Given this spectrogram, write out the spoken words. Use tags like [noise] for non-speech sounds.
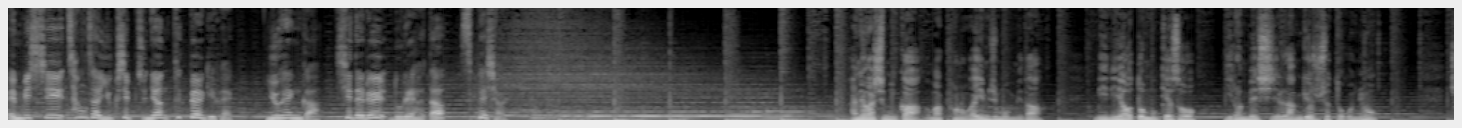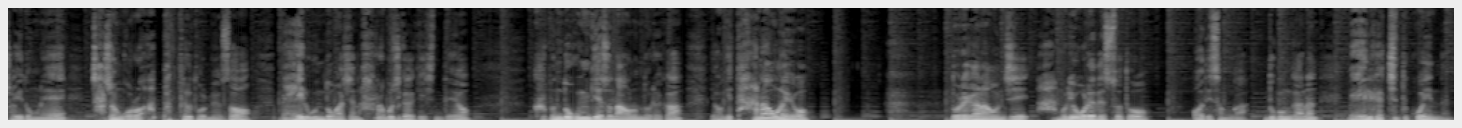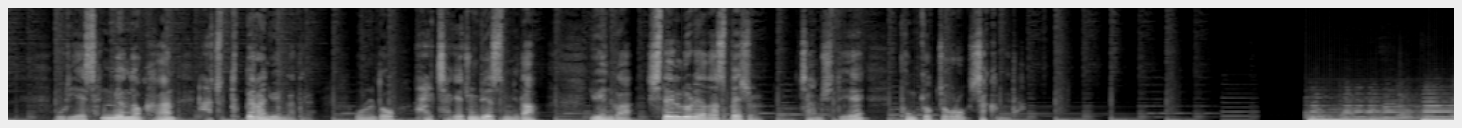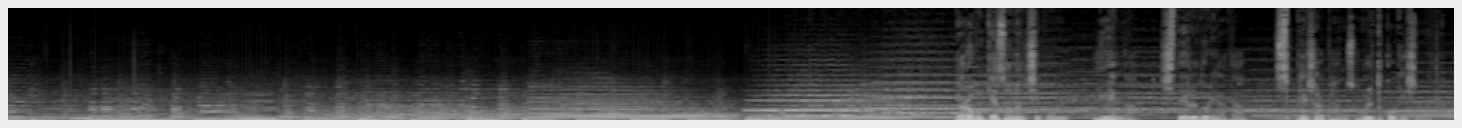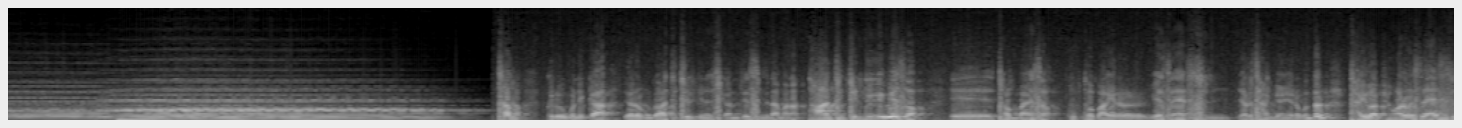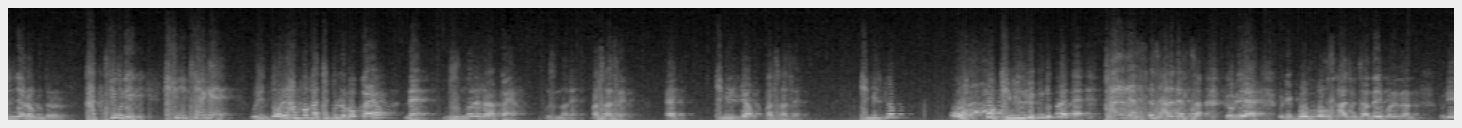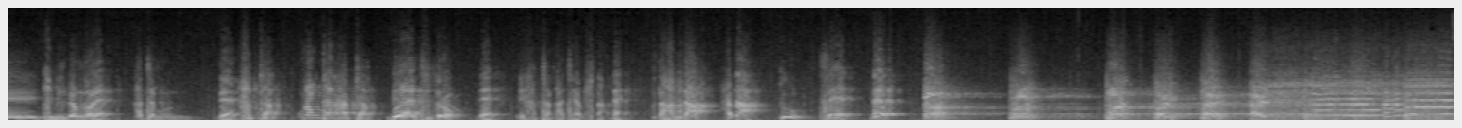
MBC 창사 60주년 특별기획 유행가 시대를 노래하다 스페셜. 안녕하십니까? 음악평론가 임진모입니다. 미니의 어떤 분께서 이런 메시지를 남겨주셨더군요. 저희 동네에 자전거로 아파트를 돌면서 매일 운동하시는 할아버지가 계신데요. 그분 녹음기에서 나오는 노래가 여기 다 나오네요. 노래가 나온 지 아무리 오래됐어도 어디선가 누군가는 매일같이 듣고 있는 우리의 생명력 강한 아주 특별한 유행가들 오늘도 알차게 준비했습니다. 유행가 시대를 노래하다 스페셜 잠시 뒤에 본격적으로 시작합니다. 여러분께서는 지금 유행가 시대를 노래하다 스페셜 방송을 듣고 계십니다. 그러고 보니까 여러분과 같이 즐기는 시간은 됐습니다만 더 한층 즐기기 위해서 예, 전방에서 국토방위를 위해서 애쓰신 여러 장병 여러분들 자유와 평화를 위해서 애쓰신 여러분들 같이 우리 힘차게 우리 노래 한번 같이 불러볼까요? 네 무슨 노래를 할까요? 무슨 노래? 말씀하세요 예? 김일병 말씀하세요 김일병? 오, [laughs] 김일병 노래. 잘 됐어, 잘 됐어. 그럼 예, 우리 몸봉 사중찬대에 부르는 우리 김일병 노래 같이 한번, 네, 합창, 우렁찬 합창, 매치도록, 네, 우리 합창 같이 해봅시다. 네, 부탁합니다. 하나, 둘, 셋, 넷.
